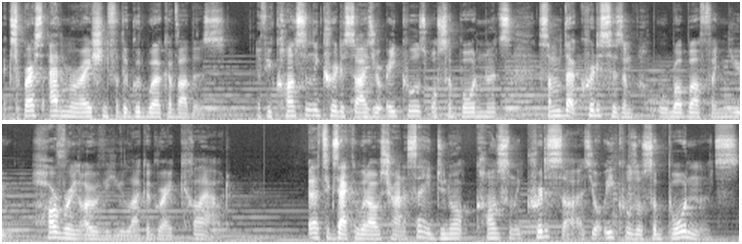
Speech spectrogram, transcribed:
Express admiration for the good work of others. If you constantly criticize your equals or subordinates, some of that criticism will rub off on you, hovering over you like a grey cloud. That's exactly what I was trying to say. Do not constantly criticize your equals or subordinates.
